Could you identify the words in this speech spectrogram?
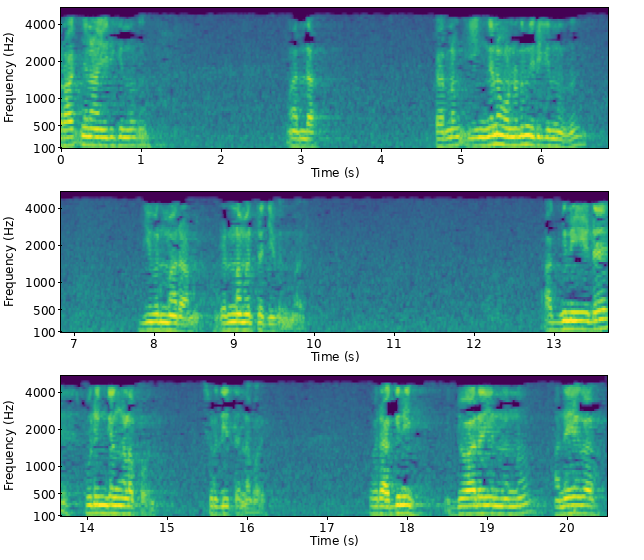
പ്രാജ്ഞനായിരിക്കുന്നത്? അല്ല. കാരണം ഇങ്ങനെ ഉണർന്നിരിക്കുന്നത് ജീവന്മാരാണ്. എണ്ണമറ്റ ജീവന്മാർ. അഗ്നിയുടെ സ്ഫുലിംഗങ്ങളെപ്പോലെ ശ്രുതി തന്നെ പറയും. ഒരഗ്നി ജ്വാലയിൽ നിന്ന് അനേക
